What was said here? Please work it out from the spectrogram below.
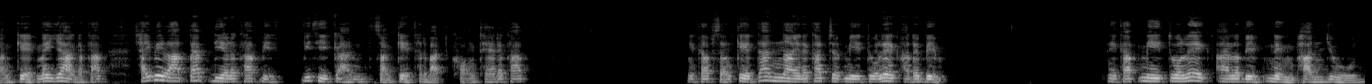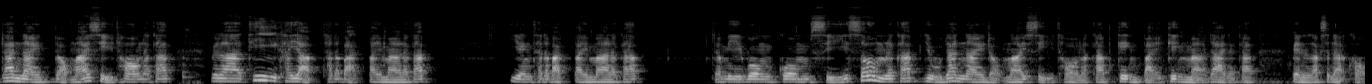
สังเกตไม่ยากนะครับ ใช้เวลาแป๊บเดียวนะครับ วิธีการสังเกตธนบัตรของแท้นะครับนี่ครับสังเกตด้านในนะครับ จะมีตัวเลขอาราบิกนี่ครับมีตัวเลขอาราบิก 1,000 อยู่ด้านในดอกไม้สีทองนะครับ เวลาที่ขยับธนบัตรไปมานะครับ เอียงธนบัตรไปมานะครับ จะมีวงกลมสีส้มนะครับอยู่ด้านในดอกไม้สีทองนะครับ กิ้งไปกิ้งมาได้นะครับ เป็นลักษณะของ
